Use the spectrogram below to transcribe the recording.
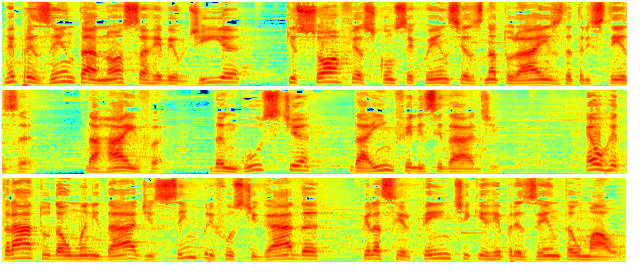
Representa a nossa rebeldia que sofre as consequências naturais da tristeza, da raiva, da angústia, da infelicidade é o retrato da humanidade sempre fustigada pela serpente que representa o mal.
